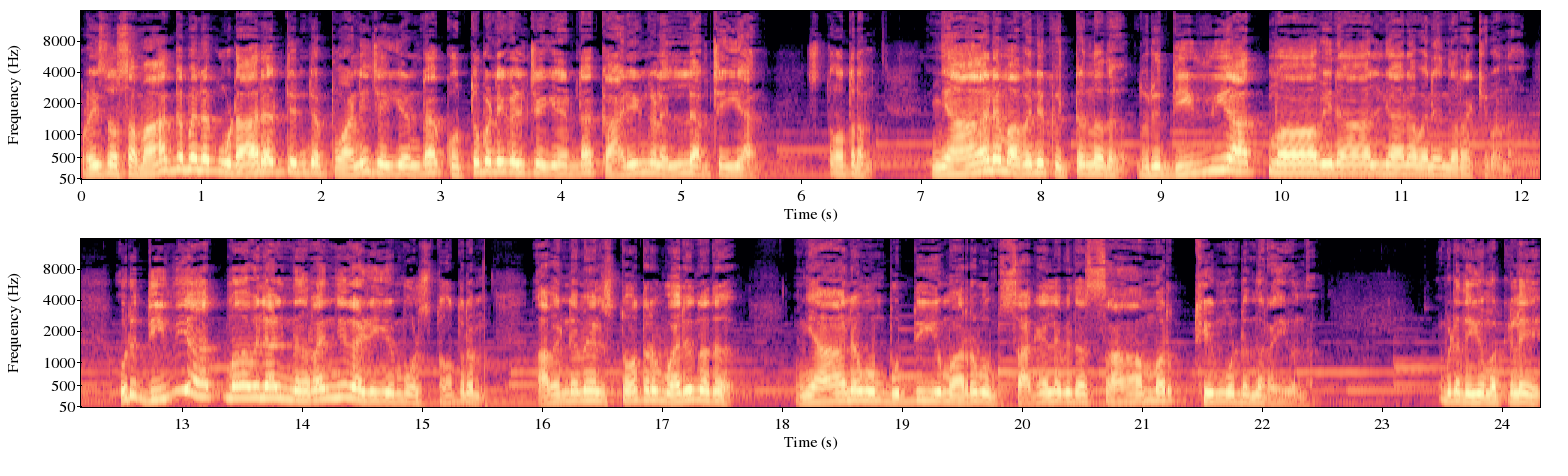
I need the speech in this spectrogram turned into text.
പ്രൈസോ സമാഗമന കൂടാരത്തിന്റെ പണി ചെയ്യേണ്ട കൊത്തുപണികൾ ചെയ്യേണ്ട കാര്യങ്ങളെല്ലാം ചെയ്യാൻ. സ്തോത്രം. ജ്ഞാനം അവന് കിട്ടുന്നത് ഒരു ദിവ്യാത്മാവിനാൽ ഞാൻ അവനെ നിറയ്ക്കുമെന്ന് ഒരു ദിവ്യാത്മാവിനാൽ നിറഞ്ഞു കഴിയുമ്പോൾ സ്തോത്രം. അവന്റെ മേൽ സ്തോത്രം വരുന്നത് ജ്ഞാനവും ബുദ്ധിയും അറിവും സകലവിധ സാമർഥ്യം കൊണ്ട് നിറയുന്ന ഇവിടെ ദൈവമക്കളെ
